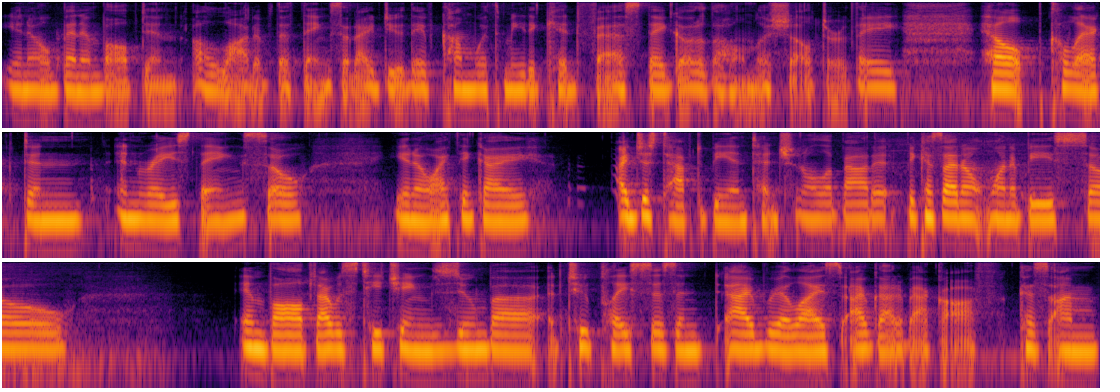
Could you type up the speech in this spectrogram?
you know, been involved in a lot of the things that I do. They've come with me to Kid Fest. They go to the homeless shelter. They help collect and and raise things. So, you know, I think I I just have to be intentional about it because I don't want to be so involved. I was teaching Zumba at two places and I realized I've got to back off because I'm,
